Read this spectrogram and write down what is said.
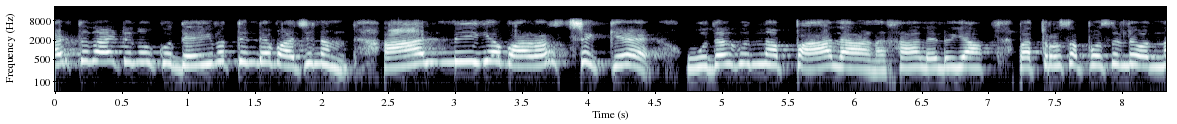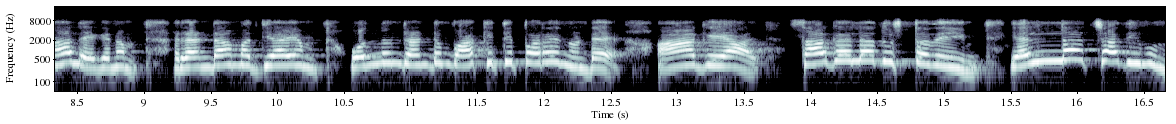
അടുത്തതായിട്ട് നോക്കൂ ദൈവത്തിന്റെ വചനം ആത്മീയ വളർച്ചയ്ക്ക് ഉതകുന്ന പാലാണ്. ഹാലലുയ പത്രോസപ്പോസിന്റെ ഒന്നാം ലേഖനം രണ്ടാം അധ്യായം ഒന്നും രണ്ടും വാക്യത്തിൽ പറയുന്നുണ്ട് ആകയാൽ സകല ദുഷ്ടതയും എല്ലാ ചതിവും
